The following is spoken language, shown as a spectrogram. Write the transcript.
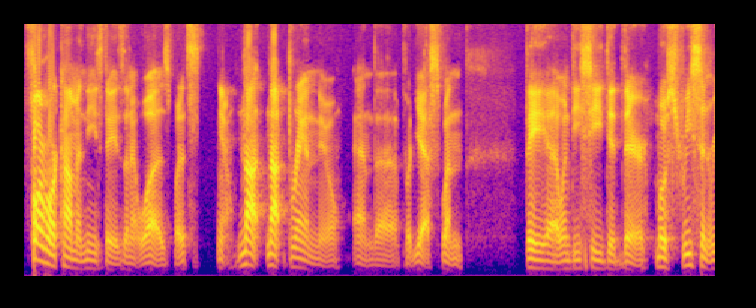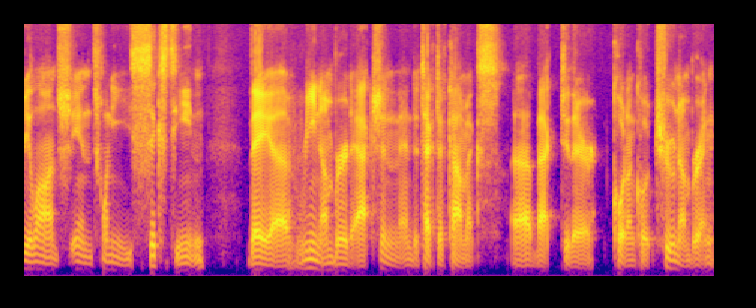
far more common these days than it was, but it's you know not not brand new. And uh, but yes, when they uh, when DC did their most recent relaunch in 2016, they uh, renumbered Action and Detective Comics uh, back to their quote unquote true numbering,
